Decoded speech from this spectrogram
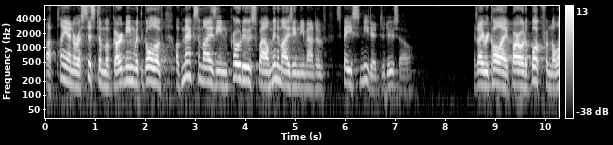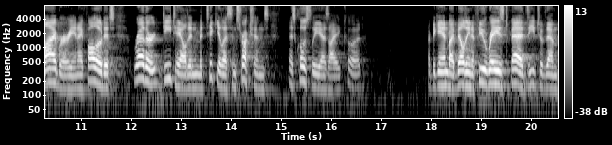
a plan or a system of gardening with the goal of, of maximizing produce while minimizing the amount of space needed to do so. As I recall, I borrowed a book from the library and I followed its rather detailed and meticulous instructions as closely as I could. I began by building a few raised beds, each of them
